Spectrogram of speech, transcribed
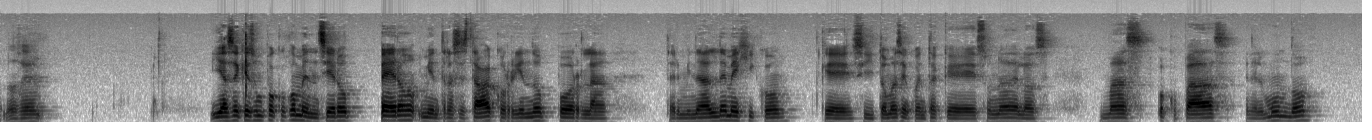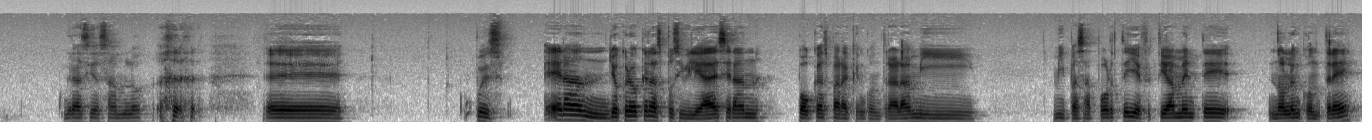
no sé. Y ya sé que es un poco convenciero, pero mientras estaba corriendo por la terminal de México, que si tomas en cuenta que es una de las más ocupadas en el mundo, gracias AMLO, eh, pues eran, yo creo que las posibilidades eran pocas para que encontrara mi, mi pasaporte y efectivamente no lo encontré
